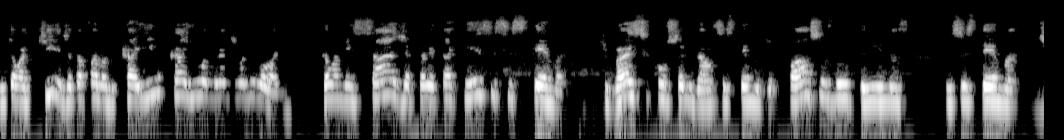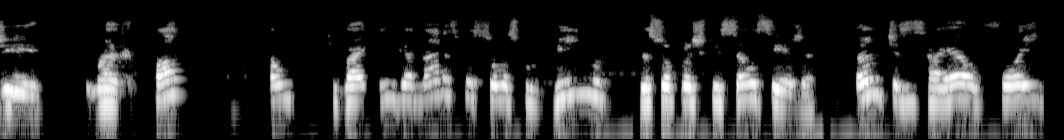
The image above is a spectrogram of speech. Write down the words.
Então aqui já está falando, caiu, caiu a grande Babilônia. Então a mensagem é para ele que esse sistema que vai se consolidar um sistema de falsas doutrinas, um sistema de uma falsa que vai enganar as pessoas com vinho da sua prostituição, ou seja, antes Israel foi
